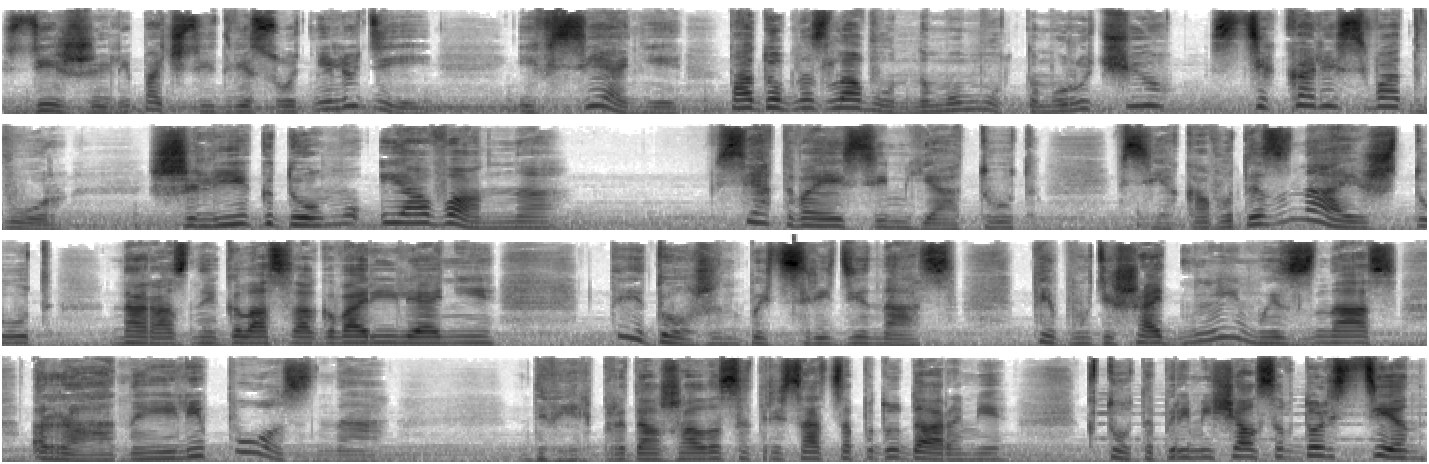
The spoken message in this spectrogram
Здесь жили почти две сотни людей. И все они, подобно зловонному мутному ручью, стекались во двор, шли к дому Иованна. Вся твоя семья тут, все, кого ты знаешь, тут, на разные голоса говорили они. Ты должен быть среди нас, ты будешь одним из нас, рано или поздно. Дверь продолжала сотрясаться под ударами. Кто-то перемещался вдоль стен.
